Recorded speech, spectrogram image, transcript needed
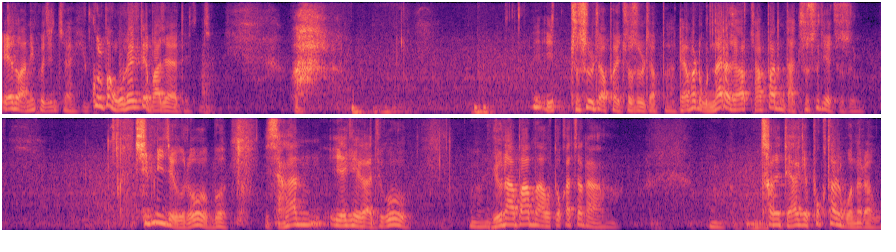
애도 아니고 진짜 꿀빵 500대 맞아야 돼 진짜 와. 이 주술 좌파야 주술 좌파 내가 봐도 우리나라 좌파는 다 주술이야 주술 심리적으로 뭐 이상한 얘기 해가지고 어, 유나밤하고 똑같잖아. 어, 차라리 대학에 폭탄을 보내라고.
